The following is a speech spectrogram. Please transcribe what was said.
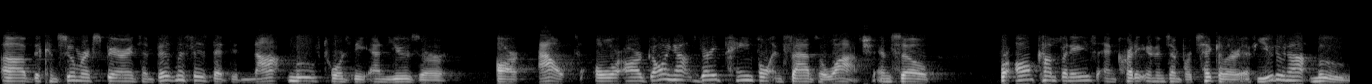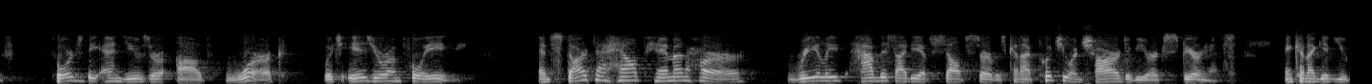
of the consumer experience and businesses that did not move towards the end user are out or are going out. It's very painful and sad to watch. And so, for all companies and credit unions in particular, if you do not move towards the end user of work, which is your employee, and start to help him and her really have this idea of self service. Can I put you in charge of your experience? And can I give you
